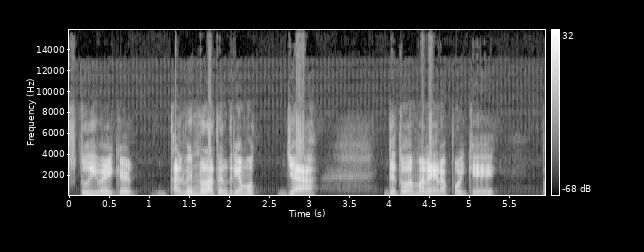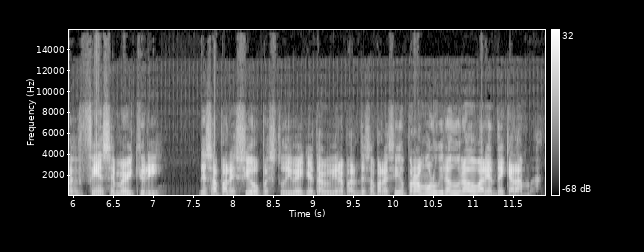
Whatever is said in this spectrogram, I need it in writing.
Studebaker, tal vez no la tendríamos ya. de todas maneras, porque, pues fíjense, Mercury desapareció, pues Studebaker también hubiera desaparecido, pero a lo mejor hubiera durado varias décadas más.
